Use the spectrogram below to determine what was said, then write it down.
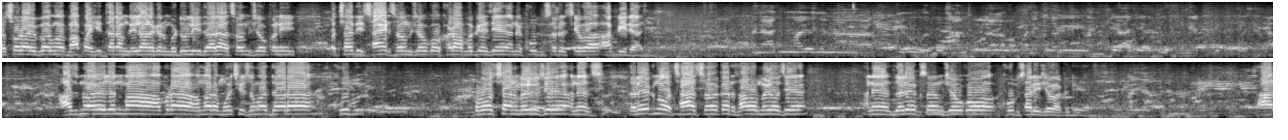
રસોડા વિભાગમાં બાપા સીતારામ લીલાનગર મડુલી દ્વારા સ્વયંસેવકોની પછાથી સાઠ સ્વયંસેવકો ખડા પગે છે અને ખૂબ સરસ સેવા આપી રહ્યા છે. આજનું આયોજન કેવું હતું. આજનું આયોજનમાં આપણા, અમારા મોચી સમાજ દ્વારા ખૂબ પ્રોત્સાહન મળ્યું છે અને દરેકનો સાથ સહકાર સારો મળ્યો છે અને દરેક સ્વયંસેવકો ખૂબ સારી સેવા કરી છે. આ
